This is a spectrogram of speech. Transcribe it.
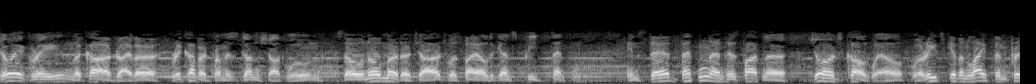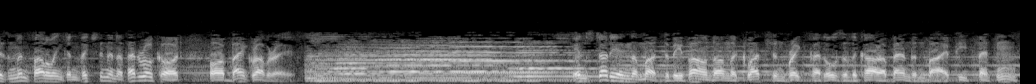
Joey Green, the car driver, recovered from his gunshot wound, so no murder charge was filed against Pete Fenton. Instead, Fenton and his partner, George Caldwell, were each given life imprisonment following conviction in a federal court for bank robbery. In studying the mud to be found on the clutch and brake pedals of the car abandoned by Pete Fenton,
